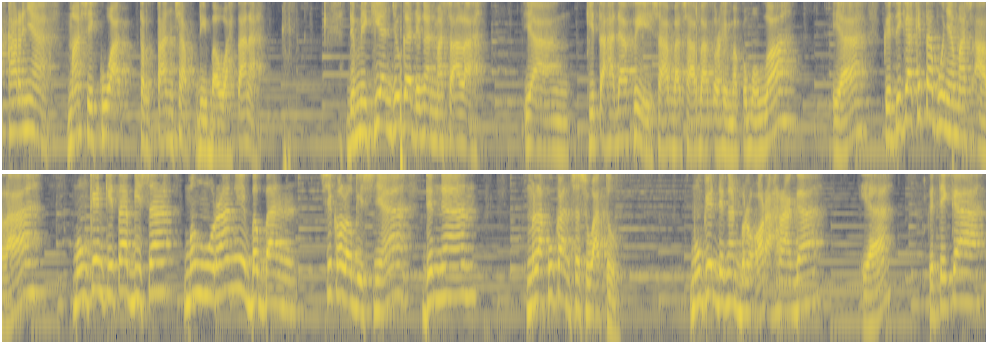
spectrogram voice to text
akarnya masih kuat tertancap di bawah tanah. Demikian juga dengan masalah yang kita hadapi sahabat-sahabat rahimakumullah ya. Ketika kita punya masalah, mungkin kita bisa mengurangi beban psikologisnya dengan melakukan sesuatu. Mungkin dengan berolahraga ya. Ketika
